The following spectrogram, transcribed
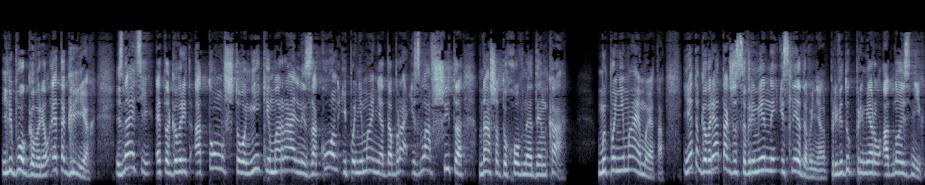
Или Бог говорил, это грех. И знаете, это говорит о том, что некий моральный закон и понимание добра и зла вшито в наше духовное ДНК. Мы понимаем это. И это говорят также современные исследования. Приведу, к примеру, одно из них.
